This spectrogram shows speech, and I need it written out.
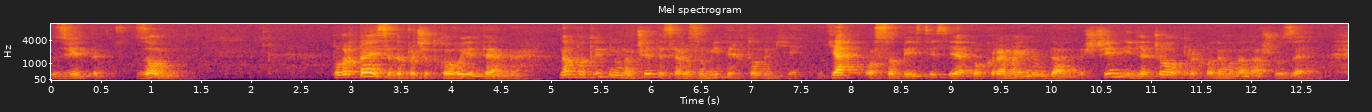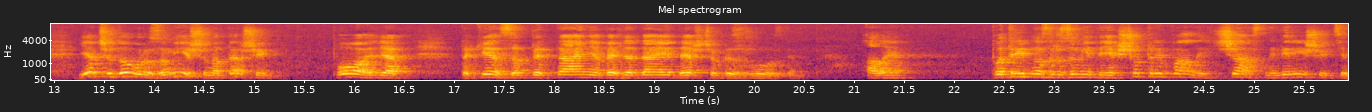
звідти, зовні. Повертаюся до початкової теми. Нам потрібно навчитися розуміти, хто ми є, як особистість, як окрема індивідуальність, з чим і для чого приходимо на нашу землю. Я чудово розумію, що на перший погляд таке запитання виглядає дещо безглуздим. Але потрібно зрозуміти, якщо тривалий час не вирішується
